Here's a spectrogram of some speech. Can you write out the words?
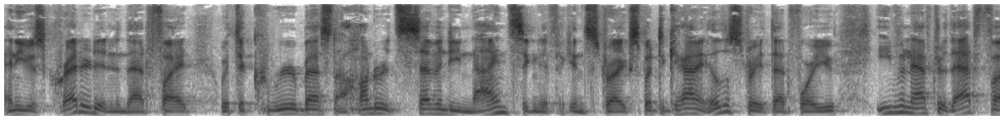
and he was credited in that fight with the career best 179 significant strikes. But to kind of illustrate that for you, even after that fight,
